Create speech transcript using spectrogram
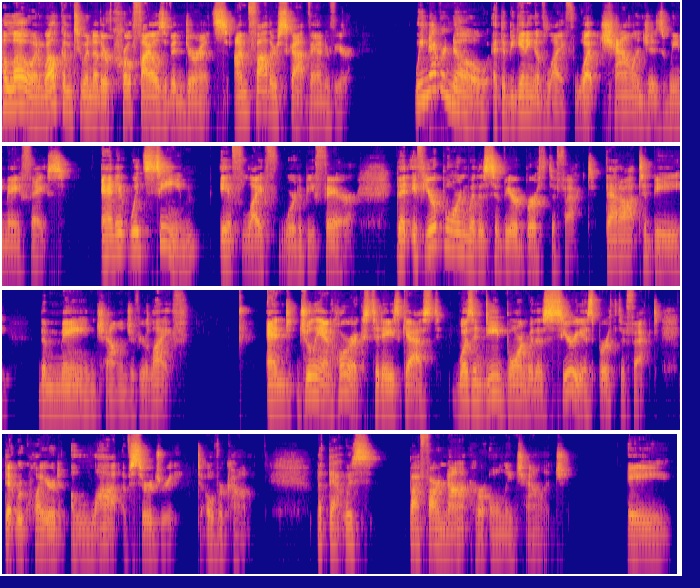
Hello, and welcome to another Profiles of Endurance. I'm Father Scott Vanderveer. We never know at the beginning of life what challenges we may face. And it would seem, if life were to be fair, that if you're born with a severe birth defect, that ought to be the main challenge of your life. And Julianne Horrocks, today's guest, was indeed born with a serious birth defect that required a lot of surgery to overcome. But that was by far not her only challenge. A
